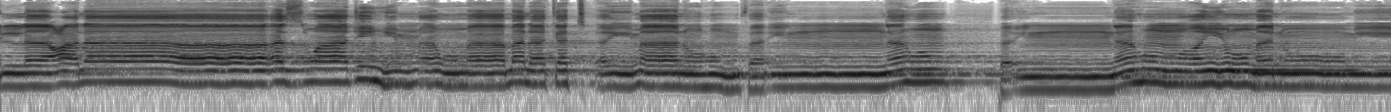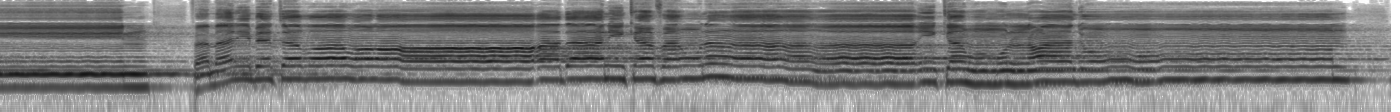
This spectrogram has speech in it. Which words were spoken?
إلا على أزواجهم أو ما ملكت أيمانهم فإنهم فإنهم غير منومين فمن ابتغى وراء ذلك فأولئك هم العادون.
